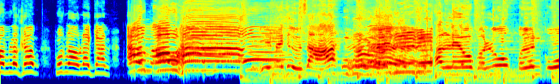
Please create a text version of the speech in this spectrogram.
อำแล้วครับ พวกเรารายการอำเอาฮาพี่ไม่ถือสาใจดีดิถ้าเร็วกว่าลูกปืนกู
